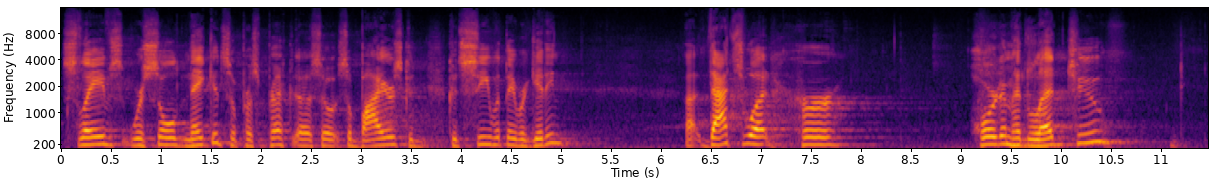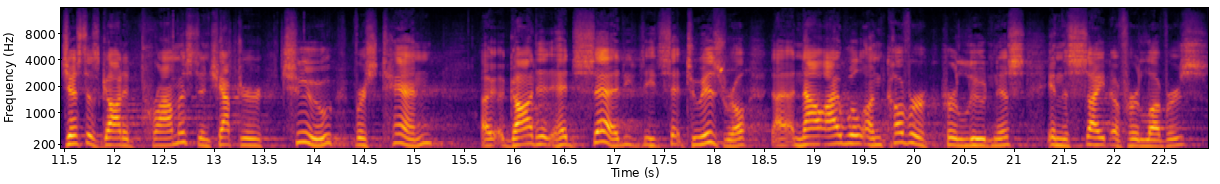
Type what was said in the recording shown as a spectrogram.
Slaves were sold naked so, uh, so, so buyers could, could see what they were getting. Uh, that's what her whoredom had led to, just as God had promised in chapter 2, verse 10 uh, God had said, He said to Israel, uh, Now I will uncover her lewdness in the sight of her lovers.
